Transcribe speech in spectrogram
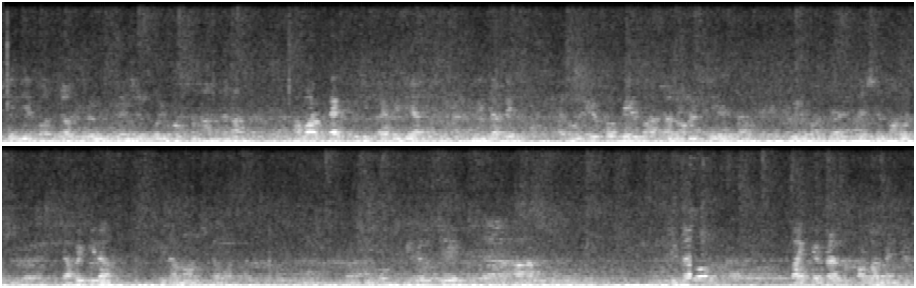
সেই নির্বাচন পরিবর্তন আনবে না। আবার ব্যাক টু দি প্যাভিলিয়ান হয়ে যাবে এবং এরকম নির্বাচন অনেক নির্বাচন দেশের মানুষ যাবে কিনা, এটা মানুষকে এটা হচ্ছে আর এটা বাইক্যামেরাল পার্লামেন্টের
